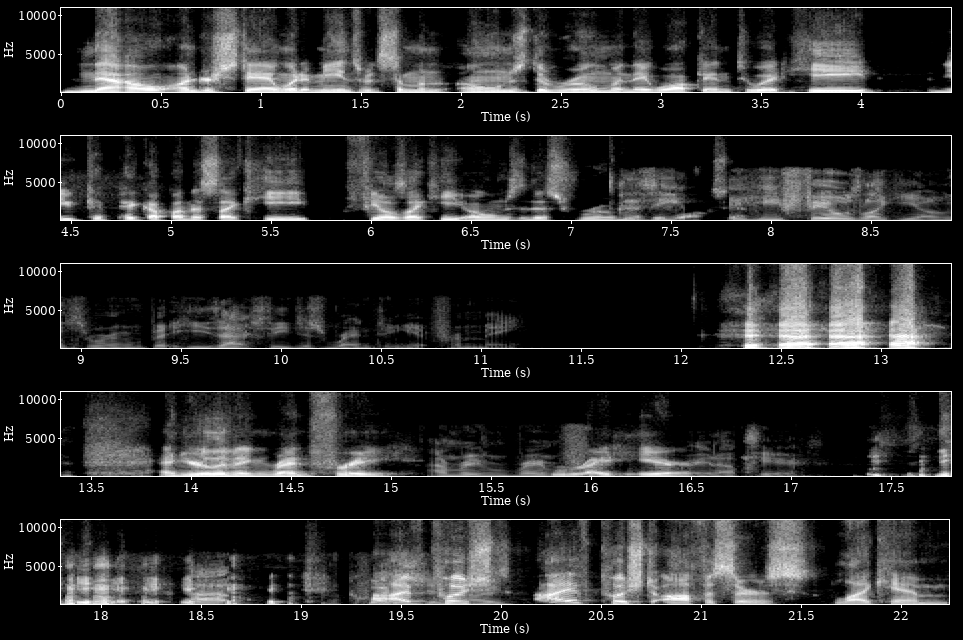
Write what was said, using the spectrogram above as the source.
now understand what it means when someone owns the room when they walk into it he you can pick up on this like he feels like he owns this room as he he, walks in he feels like he owns the room, but he's actually just renting it from me. and you're living rent free I'm even rent Right here. right up here. Uh, I've question, pushed. I've pushed officers like him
